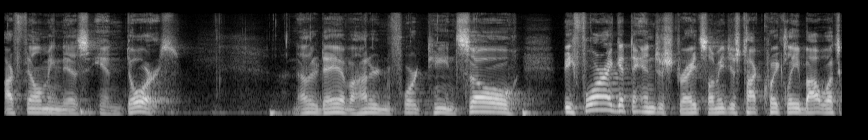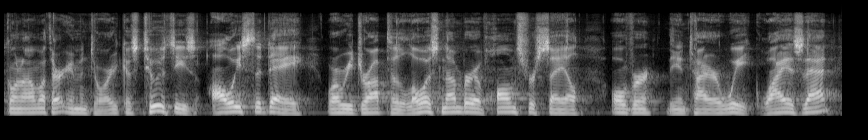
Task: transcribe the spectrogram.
are filming this indoors. Another day of 114. So before I get to interest rates, let me just talk quickly about what's going on with our inventory because Tuesday is always the day where we drop to the lowest number of homes for sale over the entire week. Why is that?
